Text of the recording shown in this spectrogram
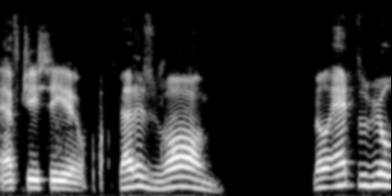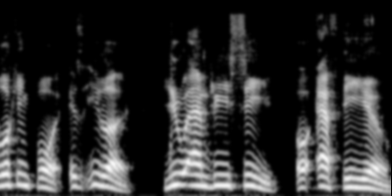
FGCU. that is wrong. The answer we are looking for is either UMBC or FDU.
